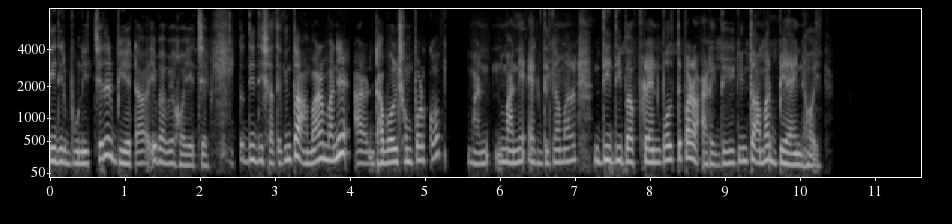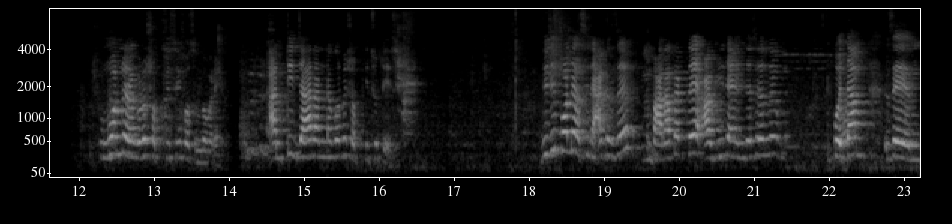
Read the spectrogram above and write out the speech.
দিদির বোনের ছেলের বিয়েটা এভাবে হয়েছে। তো দিদির সাথে কিন্তু আমার মানে আর ডাবল সম্পর্ক। মান- একদিকে আমার দিদি বা ফ্রেন্ড বলতে পারো আরেকদিকে কিন্তু আমার বেআইন হয়। শুনো আপনারা করে সব কিছুই পছন্দ করে। আন্টি যা রান্না করবে সব কিছু টেস্ট দিদি পরে আসি না আগে যে ভাড়া থাকতে আমি দেশে যে, কইতাম যে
